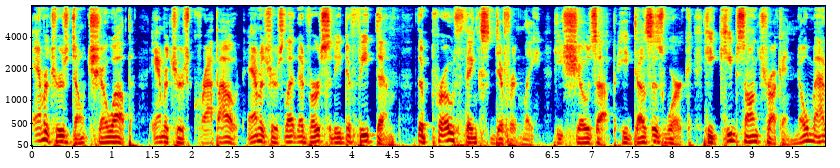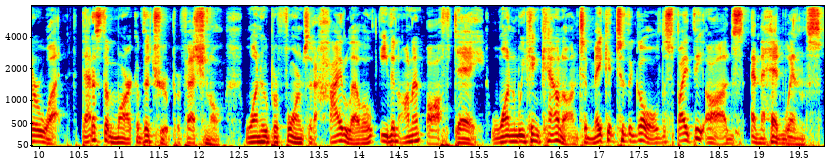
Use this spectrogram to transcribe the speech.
Amateurs don't show up. Amateurs crap out. Amateurs let adversity defeat them. The pro thinks differently. He shows up. He does his work. He keeps on trucking, no matter what. That is the mark of the true professional, one who performs at a high level even on an off day, one we can count on to make it to the goal despite the odds and the headwinds.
